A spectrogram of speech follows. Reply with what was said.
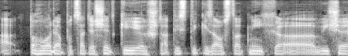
A to hovoria v podstate všetky štatistiky za ostatných e, vyše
